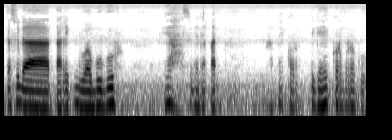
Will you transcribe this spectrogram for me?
kita sudah tarik dua bubu. Ya sudah dapat berapa ekor? Tiga ekor broku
